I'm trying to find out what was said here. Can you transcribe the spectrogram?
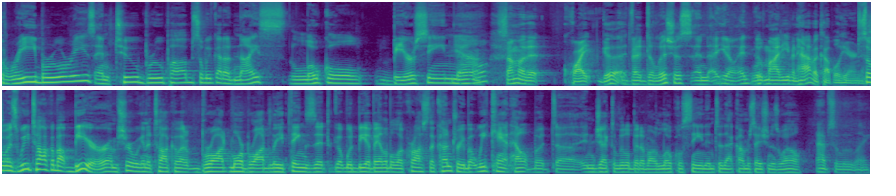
three breweries and two brew pubs. So we've got a nice local beer scene Yeah. now. Some of it quite good. Ve- Delicious. And, uh, you know, and We might even have a couple here. In So as we talk about beer, I'm sure we're going to talk about broad, more broadly things that would be available across the country. But we can't help but uh, inject a little bit of our local scene into that conversation as well. Absolutely.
